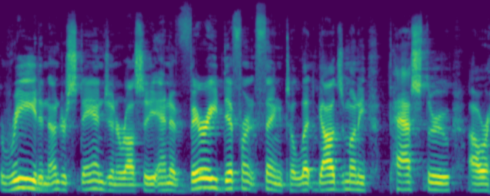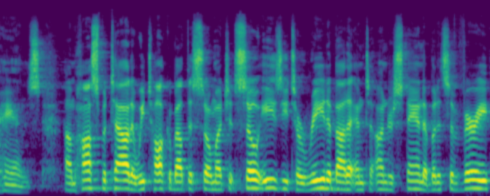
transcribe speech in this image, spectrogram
read and understand generosity, and a very different thing to let God's money pass through our hands. Um, hospitality, we talk about this so much. It's so easy to read about it and to understand it, but it's a very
